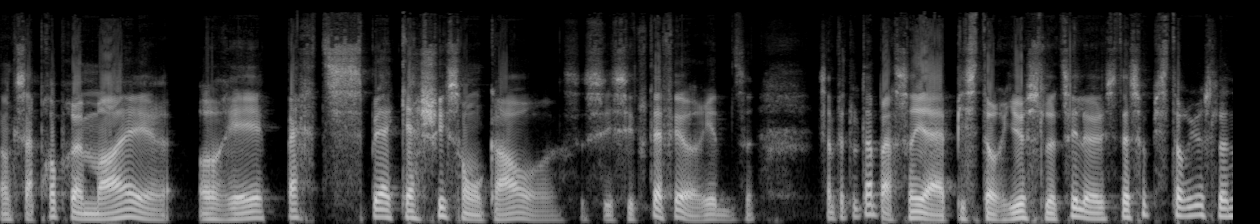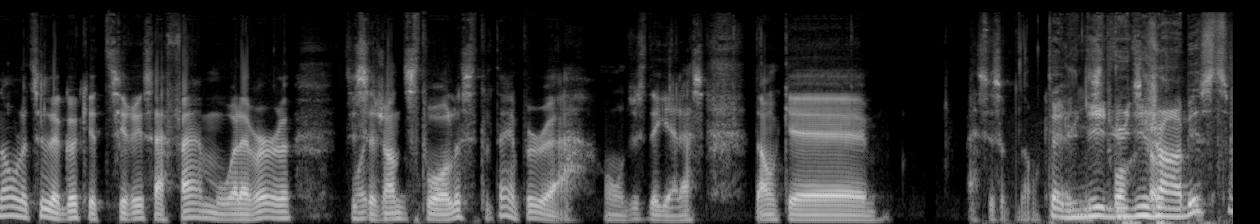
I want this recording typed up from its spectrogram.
Donc, sa propre mère aurait participé à cacher son corps. C'est tout à fait horrible. Ça, Ça me fait tout le temps penser à Pistorius. C'était ça, Pistorius, le nom? Là, le gars qui a tiré sa femme ou whatever. là. Tu sais. Ce genre d'histoire-là, c'est tout le temps un peu. Ah, mon Dieu, c'est dégueulasse. Donc, euh, ben, c'est ça. Donc, T'as euh, l'unijambiste, ça?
